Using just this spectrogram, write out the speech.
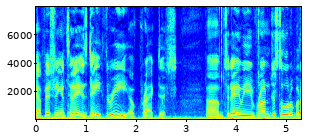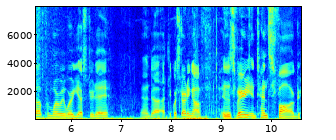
Welcome back to Bearcat Fishing, and today is day three of practice. Um, today we've run just a little bit up from where we were yesterday, and uh, I think we're starting off in this very intense fog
